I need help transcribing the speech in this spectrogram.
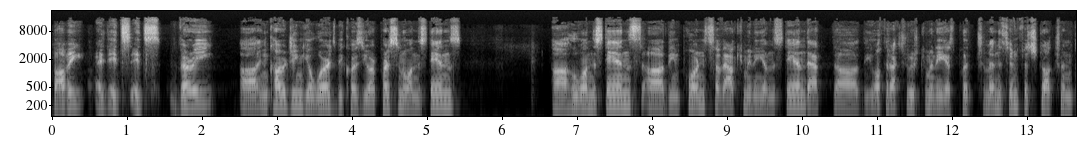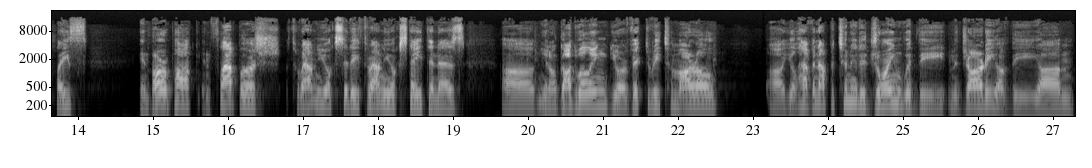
Bobby, it's it's very uh, encouraging your words because you're a person who understands uh, who understands uh, the importance of our community. Understand that uh, the Orthodox Jewish community has put tremendous infrastructure in place in Borough Park, in Flatbush, throughout New York City, throughout New York State, and as uh, you know, God willing, your victory tomorrow, uh, you'll have an opportunity to join with the majority of the um,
